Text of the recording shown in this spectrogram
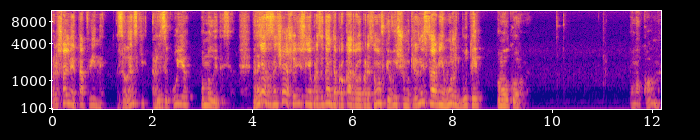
вирішальний етап війни. Зеленський ризикує помилитися. Видання зазначає, що рішення президента про кадрові перестановки у вищому керівництві армії можуть бути помилковими. Помилковими?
